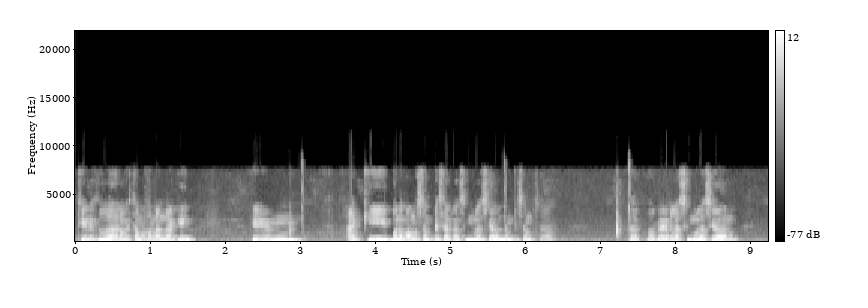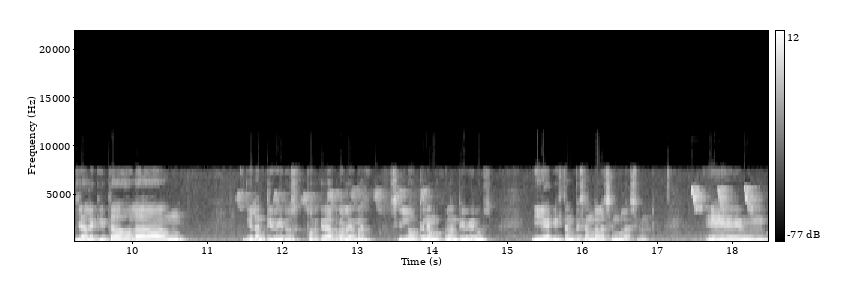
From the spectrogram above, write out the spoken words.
tienes duda de lo que estamos hablando aquí. Em, aquí, bueno, vamos a empezar la simulación, empezamos a, correr la simulación. Ya le he quitado el antivirus porque da problemas si lo tenemos con antivirus. Y aquí está empezando la simulación. Em,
